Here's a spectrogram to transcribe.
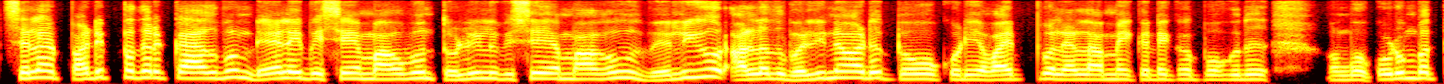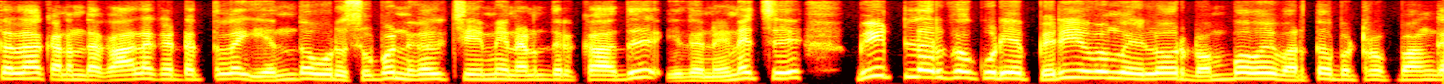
சிலர் படிப்பதற்காகவும் வேலை விஷயமாகவும் தொழில் விஷயமாகவும் வெளியூர் அல்லது வெளிநாடு போகக்கூடிய வாய்ப்புகள் எல்லாமே கிடைக்க போகுது. உங்கள் குடும்பத்தில் கடந்த காலகட்டத்தில் எந்த ஒரு சுப நிகழ்ச்சியுமே நடந்திருக்காது இதை நினைச்சு வீட்டில் இருக்கக்கூடிய பெரியவங்க எல்லோரும் ரொம்பவே வருத்தப்பட்டிருப்பாங்க.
